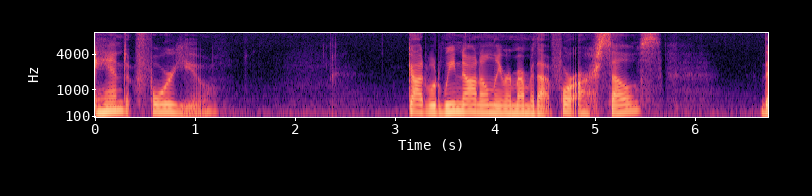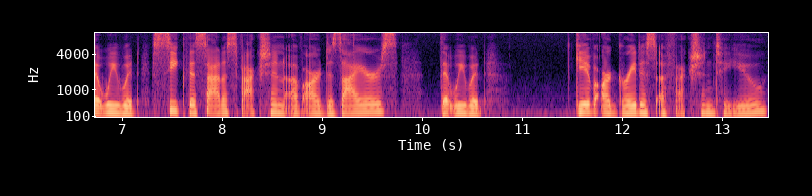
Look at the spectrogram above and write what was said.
and for you. God, would we not only remember that for ourselves, that we would seek the satisfaction of our desires, that we would give our greatest affection to you,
